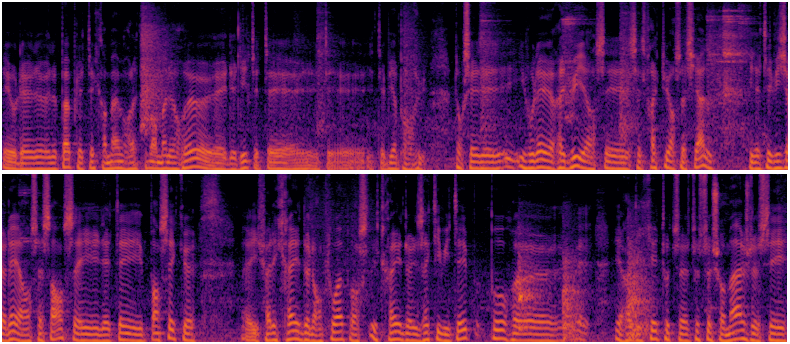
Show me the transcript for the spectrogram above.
et où le, peuple était quand même relativement malheureux et l'élite était, était, bien pourvue. Donc il voulait réduire cette fracture sociale. Il était visionnaire en ce sens et il, était, pensait que euh, il fallait créer de l'emploi, pour créer des activités pour euh, éradiquer tout ce, tout ce, chômage de ces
